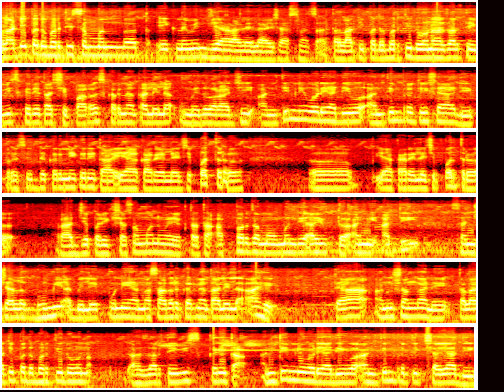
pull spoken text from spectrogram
तलाठी पदभरती संबंधात एक नवीन जी आर आलेला आहे शासनाचा. तलाठी पदभरती दोन हजार तेवीसकरिता शिफारस करण्यात आलेल्या उमेदवाराची अंतिम निवड यादी व अंतिम प्रतीक्षा यादी प्रसिद्ध करण्याकरिता या कार्यालयाचे पत्र या कार्यालयाचे पत्र राज्य परीक्षा समन्वयक तथा अप्पर जमावबंदी आयुक्त आणि अति संचालक भूमी अभिलेख पुणे यांना सादर करण्यात आलेलं आहे. त्या अनुषंगाने तलाठी पदभरती दोन हजार तेवीसकरिता अंतिम निवड यादी व अंतिम प्रतीक्षा यादी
